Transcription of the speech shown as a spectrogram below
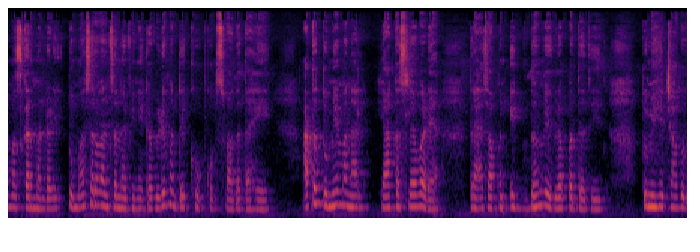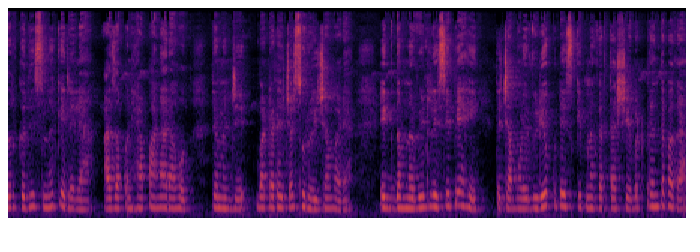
नमस्कार मंडळी तुम्हा सर्वांचं नवीन एका व्हिडिओमध्ये खूप खूप स्वागत आहे. आता तुम्ही म्हणाल ह्या कसल्या वड्या? तर आज आपण एकदम वेगळ्या पद्धतीत तुम्ही ह्याच्या अगोदर कधीच न केलेल्या आज आपण ह्या पाहणार आहोत ते म्हणजे बटाट्याच्या सुरळीच्या वड्या. एकदम नवीन रेसिपी आहे त्याच्यामुळे व्हिडिओ कुठे स्किप न करता शेवटपर्यंत बघा.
